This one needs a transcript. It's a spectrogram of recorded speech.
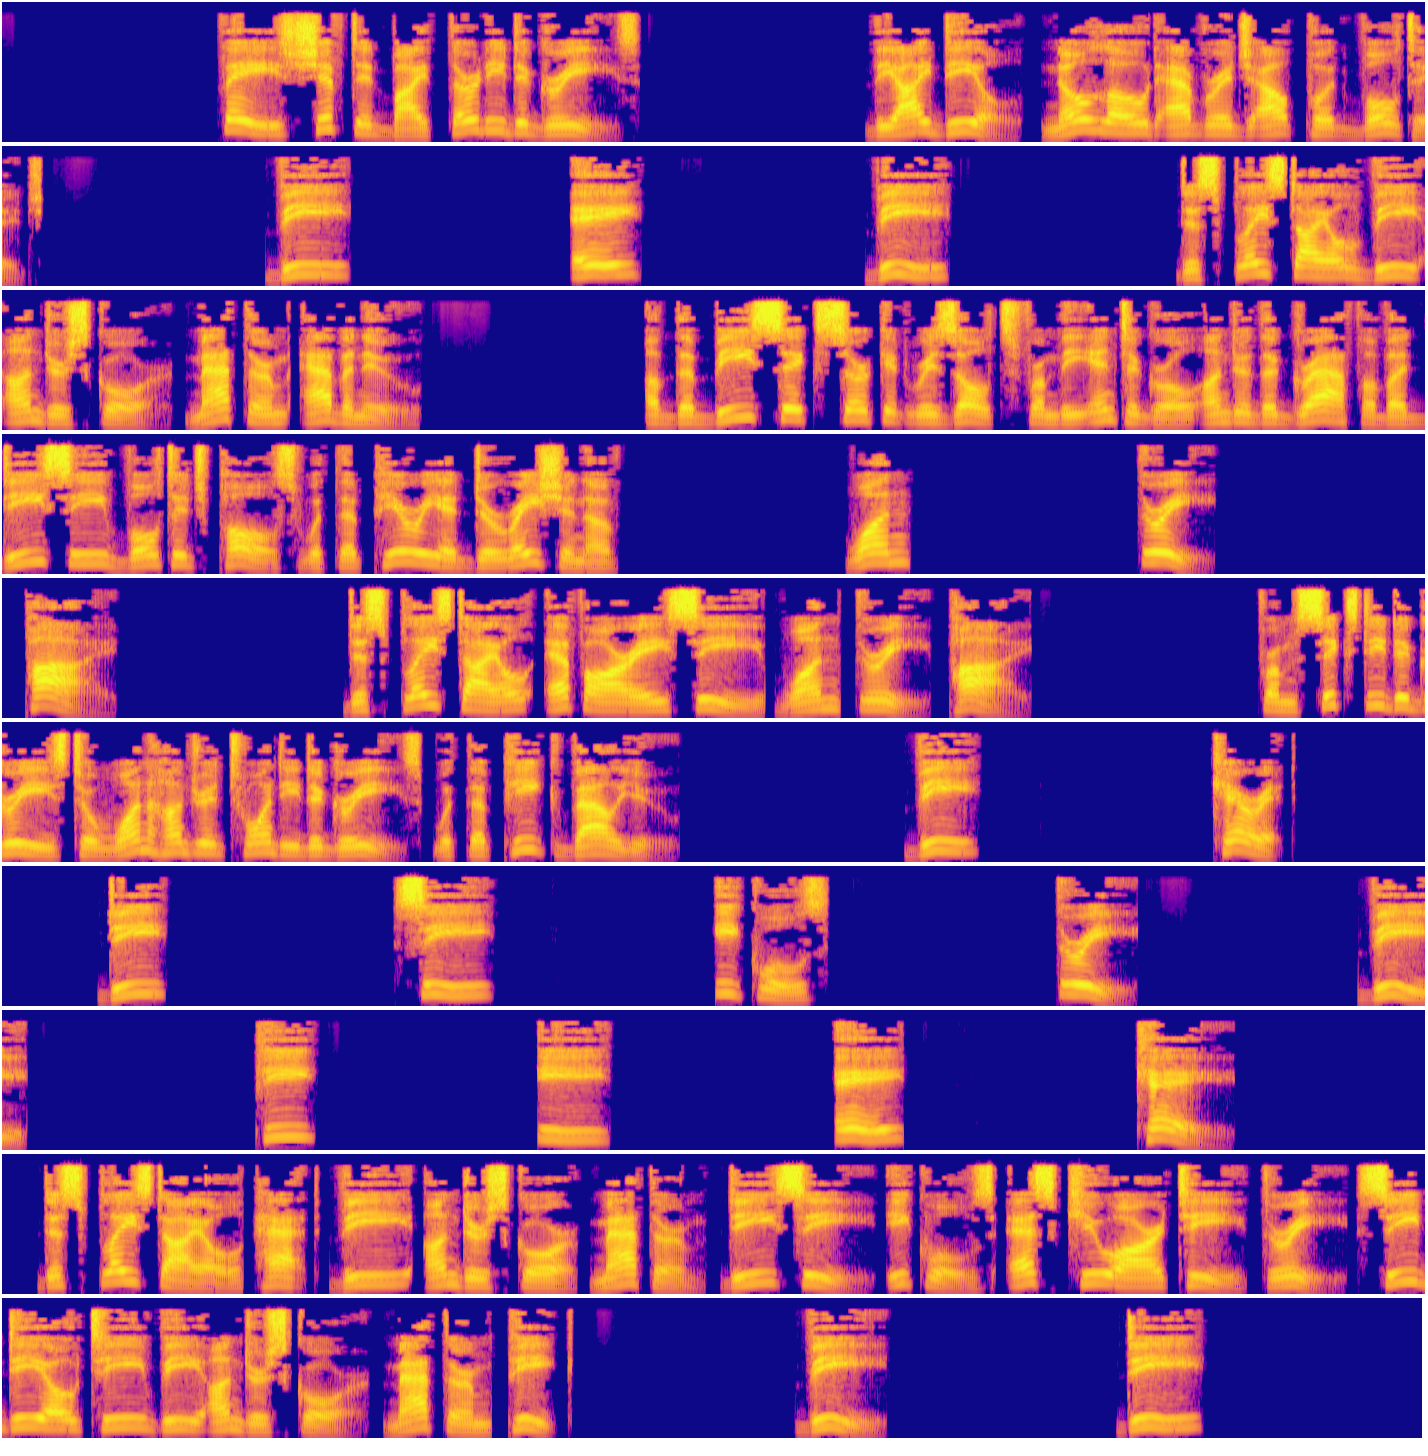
phase shifted by 30 degrees. The ideal no load average output voltage. V A V display style v underscore mathrm avenue of the B6 circuit results from the integral under the graph of a DC voltage pulse with the period duration of 1 3 pi. Display style frac 1 3 pi. From 60 degrees to 120 degrees with the peak value v caret D C equals three. V. P. E. A. K. Display style hat v underscore mathrm dc equals sqrt three. C dot v underscore mathrm peak. V. D.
